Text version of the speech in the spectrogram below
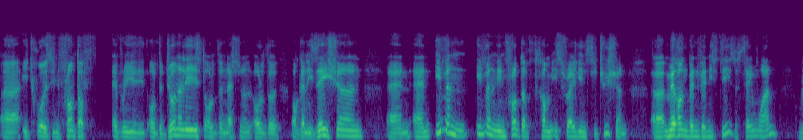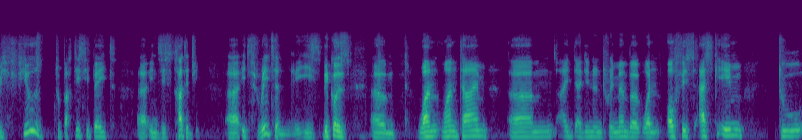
Uh, it was in front of every all the journalists, all the national, all the organization, and and even even in front of some Israeli institution. uh, Meron Benvenisti, the same one, refused to participate uh, in this strategy. Uh, it's written is because um, one one time um, I, I, didn't remember one office asked him to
